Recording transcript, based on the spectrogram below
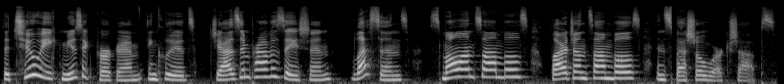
The two week music program includes jazz improvisation, lessons, small ensembles, large ensembles, and special workshops.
